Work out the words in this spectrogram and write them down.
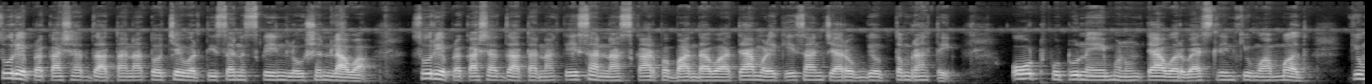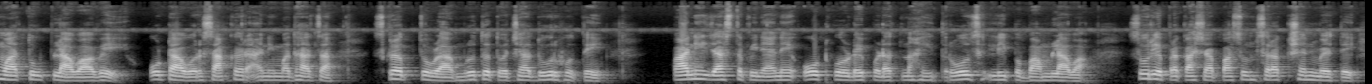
सूर्यप्रकाशात जाताना त्वचेवरती सनस्क्रीन लोशन लावा. सूर्यप्रकाशात जाताना केसांना स्कार्प बांधावा त्यामुळे केसांचे आरोग्य उत्तम राहते. ओठ फुटू नये म्हणून त्यावर वॅसलिन किंवा मध किंवा तूप लावावे. ओठावर साखर आणि मधाचा स्क्रब चोळा मृत त्वचा दूर होते. पाणी जास्त पिण्याने ओठ कोरडे पडत नाहीत. रोज लिप बाम लावा. सूर्यप्रकाशापासून संरक्षण मिळते.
